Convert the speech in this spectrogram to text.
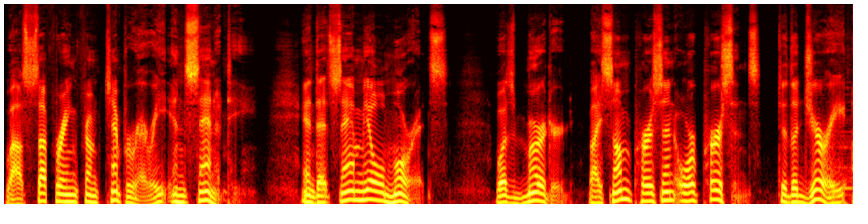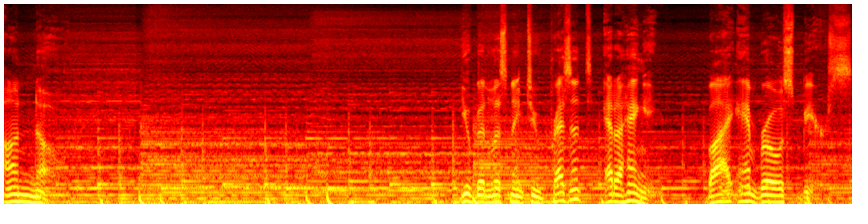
while suffering from temporary insanity, and that Samuel Moritz was murdered by some person or persons to the jury unknown. You've been listening to Present at a Hanging by Ambrose Bierce,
